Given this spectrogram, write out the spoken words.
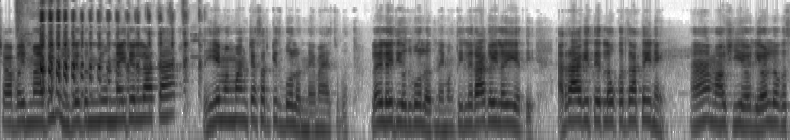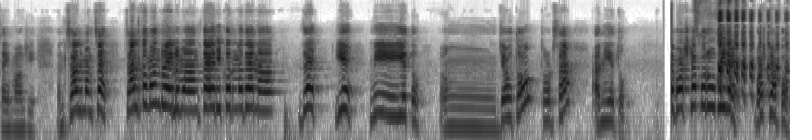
च्या बहीण हिला जर नेऊन नाही दिलं आता. तर हे मग मागच्यासारखीच बोलत नाही माझ्यासोबत. लय लय दिवस बोलत नाही. मग तिला रागही लय येते. आता राग येते लवकर जातही नाही. हा मावशी येऊ येऊ लोकच आहे मावशी. चल मग चल. चालतं म्हणून राहिलं मग. तयारी करणं द्या ना. जाय ये. मी येतो. जेवतो थोडसा आणि येतो. बस स्टॉपवर उभी राह. बस स्टॉपवर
